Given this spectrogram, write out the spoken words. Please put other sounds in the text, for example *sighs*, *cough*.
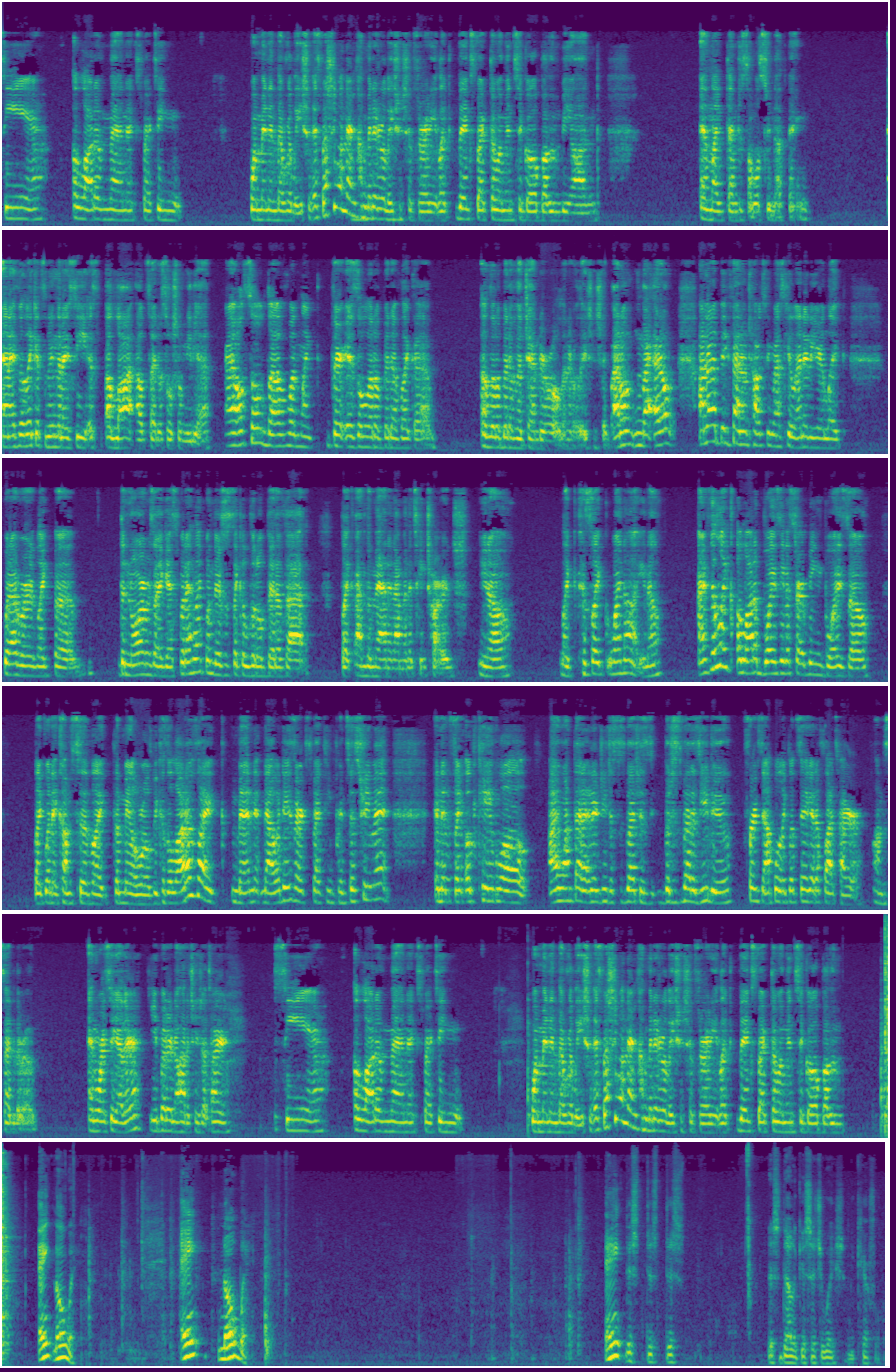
see a lot of men expecting women in their relation, especially when they're in committed relationships already. Like they expect the women to go above and beyond, and like them just almost do nothing. And I feel like it's something that I see a lot outside of social media. I also love when like there is a little bit of like a a little bit of a gender role in a relationship. I don't I don't I'm not a big fan of toxic masculinity or like whatever like the the norms I guess, but I like when there's just like a little bit of that like I'm the man and I'm to take charge, you know? Like cuz like why not, you know? I feel like a lot of boys need to start being boys though. Like when it comes to like the male roles because a lot of like men nowadays are expecting princess treatment and it's like okay, well, I want that energy just as much as just as bad as you do. For example, like let's say I get a flat tire on the side of the road and we're together, you better know how to change that tire. See a lot of men expecting women in their relation, especially when they're in committed relationships already. Like they expect the women to go above them. Ain't no way. Ain't no way. Ain't this this this this delicate situation. Be careful.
